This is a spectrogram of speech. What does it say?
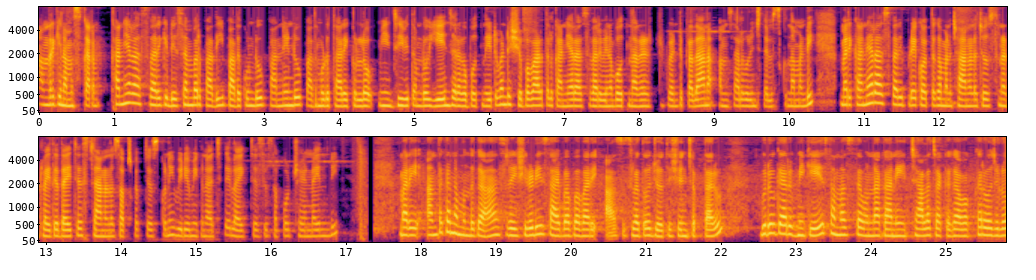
అందరికీ నమస్కారం. కన్యారాశి వారికి డిసెంబర్ పది పదకొండు పన్నెండు పదమూడు తారీఖుల్లో మీ జీవితంలో ఏం జరగబోతుంది? ఎటువంటి శుభవార్తలు కన్యారాశి వారు వినబోతున్నారనేటువంటి ప్రధాన అంశాల గురించి తెలుసుకుందామండి. మరి కన్యారాశి వారు ఇప్పుడే కొత్తగా మన ఛానల్ చూస్తున్నట్లయితే దయచేసి ఛానల్ను సబ్స్క్రైబ్ చేసుకుని వీడియో మీకు నచ్చితే లైక్ చేసి సపోర్ట్ చేయండి అయింది మరి అంతకన్నా ముందుగా శ్రీ షిరిడి సాయిబాబా వారి ఆశీస్సులతో జ్యోతిష్యం చెప్తారు. గురువుగారు మీకు ఏ సమస్య ఉన్నా కానీ చాలా చక్కగా ఒక్క రోజులో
